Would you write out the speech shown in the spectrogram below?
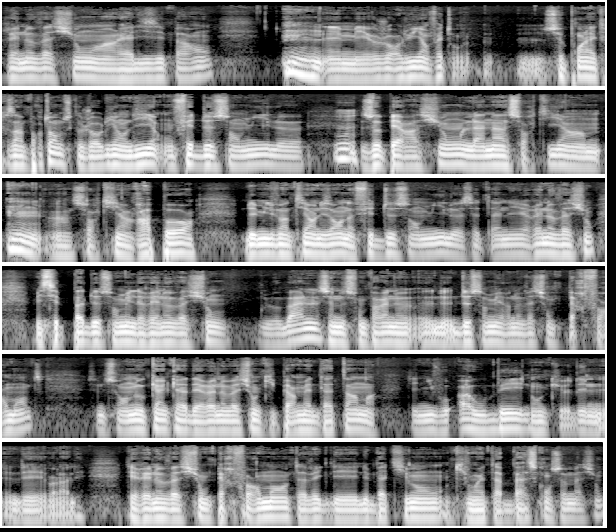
rénovations à réaliser par an. Mais aujourd'hui, en fait, on, ce point-là est très important parce qu'aujourd'hui, on dit on fait 200 000 euh, mmh. opérations. L'ANA a sorti un, sorti un rapport 2021 en disant on a fait 200 000 cette année rénovations, mais c'est pas 200 000 rénovations globales. Ce ne sont pas 200 000 rénovations performantes. Ce ne sont en aucun cas des rénovations qui permettent d'atteindre des niveaux A ou B, donc des, des, voilà, des, des rénovations performantes avec des, des bâtiments qui vont être à basse consommation.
